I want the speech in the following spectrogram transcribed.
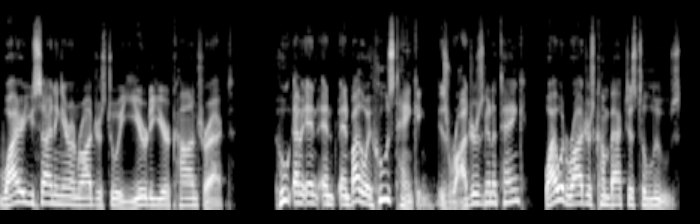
Why are you signing Aaron Rodgers to a year-to-year contract? Who I mean, and and and by the way, who's tanking? Is Rodgers going to tank? Why would Rodgers come back just to lose?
